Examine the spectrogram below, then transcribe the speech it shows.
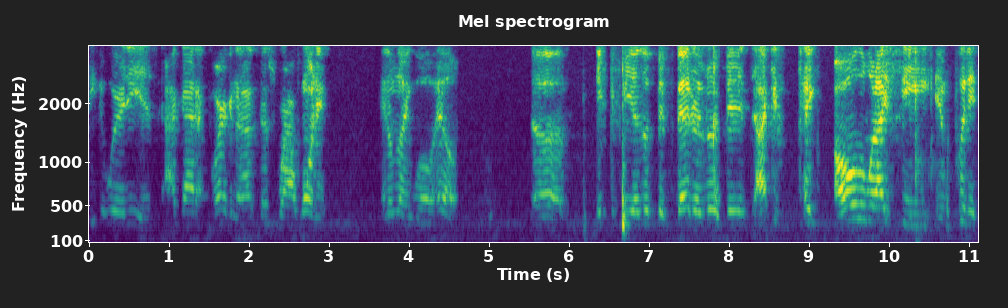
leave it where it is. I got it organized. That's where I want it. And I'm like, well, hell, uh, it could be a little bit better, a little bit. I could take all of what I see and put it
